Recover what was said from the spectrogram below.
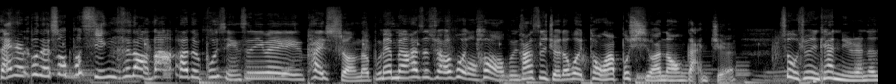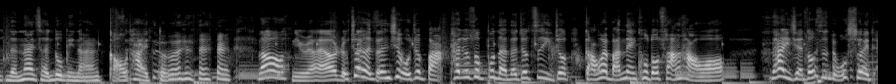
男人不能说不行，你知道吗？他的不行是因为太爽了，没有没有，他是说会痛，他是觉得会痛，他不喜欢那种感觉。所以我觉得，你看女人的忍耐程度比男人高太多。然后女人还要忍，我就很生气，我就把他就说不能的，就自己就赶快把内裤都穿好哦。他以前都是裸睡的，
